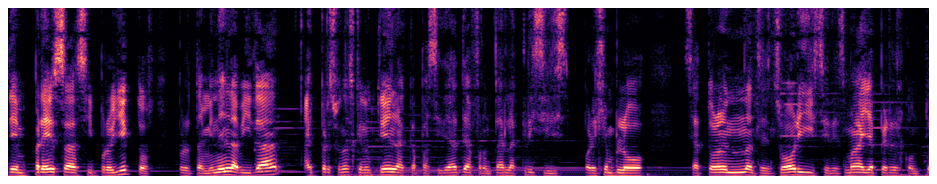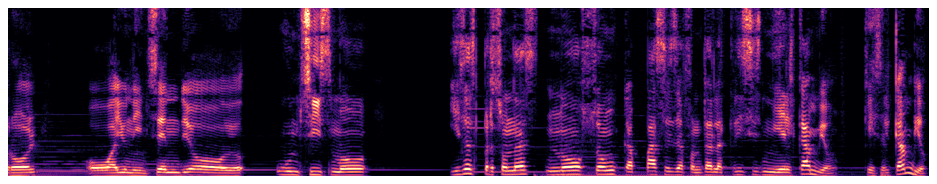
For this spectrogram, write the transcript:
de empresas y proyectos, pero también en la vida hay personas que no tienen la capacidad de afrontar la crisis. Por ejemplo, se atoran en un ascensor y se desmaya, pierde el control, o hay un incendio, o un sismo. Y esas personas no son capaces de afrontar la crisis ni el cambio, que es el cambio.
